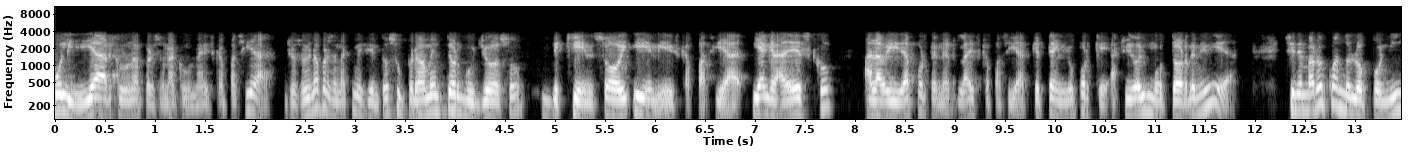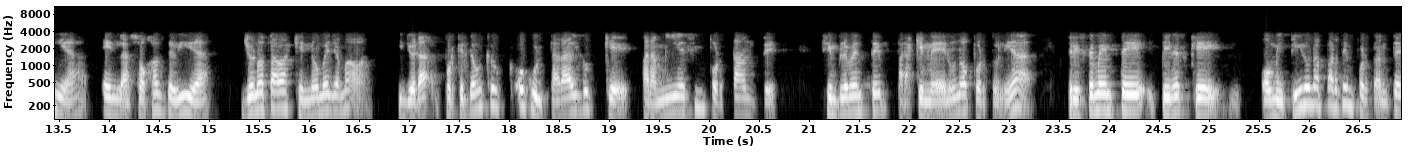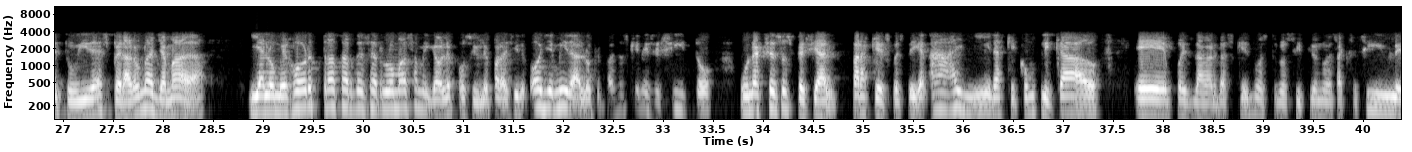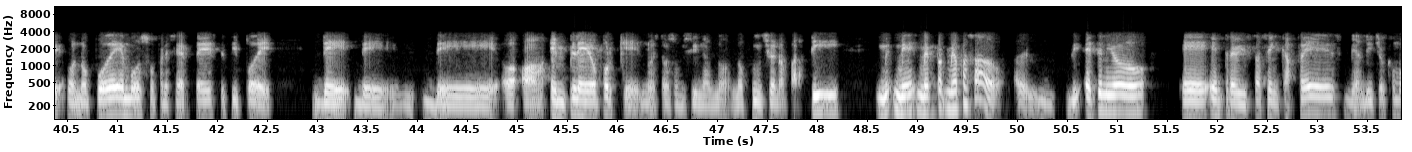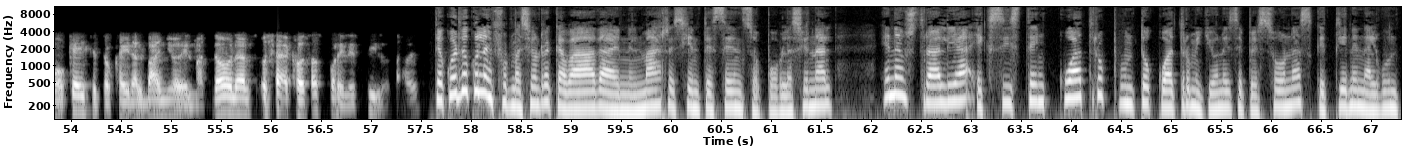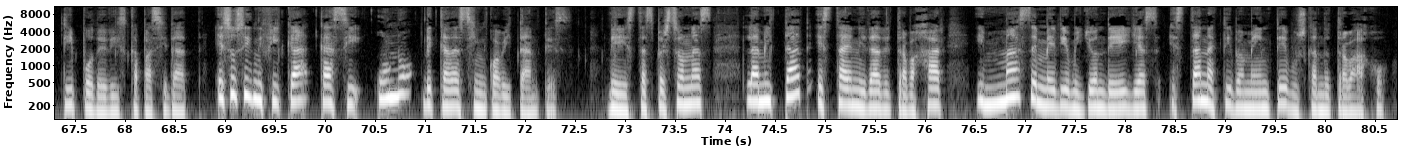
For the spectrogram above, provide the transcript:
lidiar con una persona con una discapacidad. Yo soy una persona que me siento supremamente orgulloso de quién soy y de mi discapacidad y agradezco a la vida por tener la discapacidad que tengo porque ha sido el motor de mi vida. Sin embargo, cuando lo ponía en las hojas de vida, yo notaba que no me llamaban. Y yo era, porque tengo que ocultar algo que para mí es importante simplemente para que me den una oportunidad. Tristemente, tienes que omitir una parte importante de tu vida, esperar una llamada y a lo mejor tratar de ser lo más amigable posible para decir, oye, mira, lo que pasa es que necesito un acceso especial para que después te digan, ay, mira, qué complicado, eh, pues la verdad es que nuestro sitio no es accesible o no podemos ofrecerte este tipo de, de, de, empleo porque nuestras oficinas no, no funcionan para ti. Me, ha pasado. He tenido eh, entrevistas en cafés, me han dicho como, ok, te toca ir al baño del McDonald's, o sea, cosas por el estilo, ¿sabes? De acuerdo con la información recabada en el más reciente censo poblacional, en Australia existen 4.4 millones de personas que tienen algún tipo de discapacidad. Eso significa casi uno de cada cinco habitantes. De estas personas, la mitad está en edad de trabajar y más de medio millón de ellas están activamente buscando trabajo.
